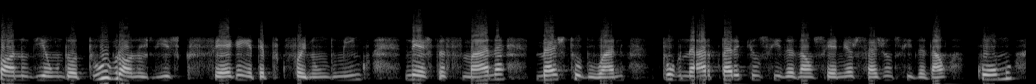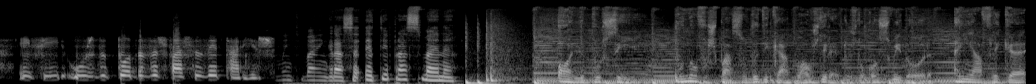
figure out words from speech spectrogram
só no dia 1 de outubro ou nos dias que se seguem, até porque foi num domingo, nesta semana, mas todo o ano, pugnar para que um cidadão sénior seja um cidadão como, enfim, os de todas as faixas etárias. Muito bem, Graça. Até para a semana. Olhe por si. O um novo espaço dedicado aos direitos do consumidor em África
